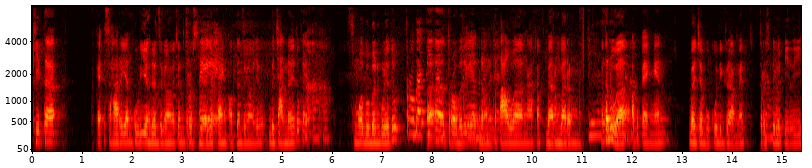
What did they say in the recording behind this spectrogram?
kita kayak seharian kuliah dan segala macam terus diajak hangout dan segala macam bercanda itu kayak Heeh, heeh. Semua beban kuliah tuh terobati eh, eh, kan terobati Iya, kayak dengan bener-bener. ketawa ngakak bareng-bareng Iya yang sih, kedua heeh. aku pengen baca buku di Gramet terus pilih-pilih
